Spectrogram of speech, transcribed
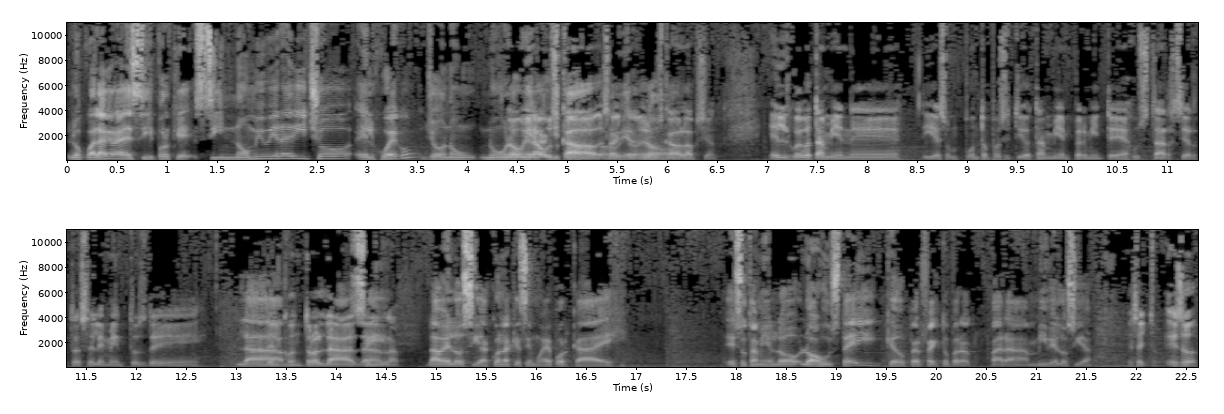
Lo cual agradecí porque si no me hubiera dicho el juego, yo no, no, no, lo hubiera buscado, quitado, no lo exacto, hubiera- no hubiera buscado la opción. El juego también, eh, y es un punto positivo, también permite ajustar ciertos elementos de, la, del control, la, sí, la- la- la velocidad con la que se mueve por cada eje. Eso también lo, lo ajusté y quedó perfecto para, para mi velocidad. Exacto. Eso,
